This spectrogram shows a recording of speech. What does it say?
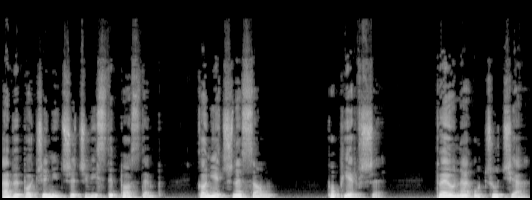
Aby poczynić rzeczywisty postęp, konieczne są po pierwsze pełna uczucia,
